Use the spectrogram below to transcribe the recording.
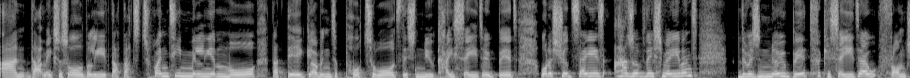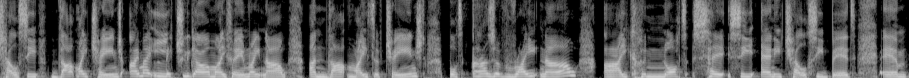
And that makes us all believe that that's 20 million more that they're going to put towards this new Caicedo bid. What I should say is, as of this moment, there is no bid for Caicedo from Chelsea. That might change. I might literally go on my phone right now and that might have changed. But as of right now, I cannot say, see any Chelsea bid. Um,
